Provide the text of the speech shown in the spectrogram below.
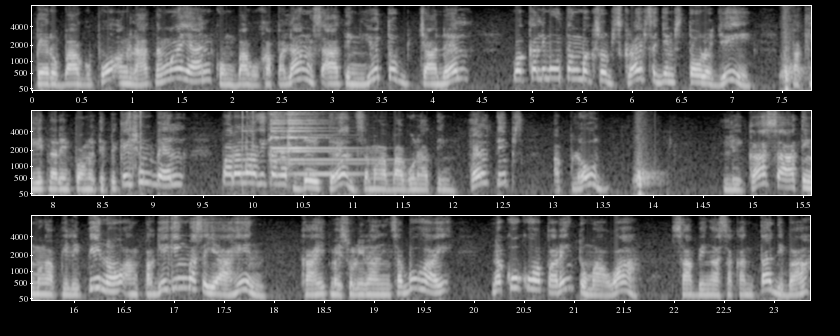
Pero bago po ang lahat ng mga yan, kung bago ka pa lang sa ating YouTube channel, huwag kalimutang mag-subscribe sa Gemstology. Pakihit na rin po ang notification bell para lagi kang updated sa mga bago nating health tips upload. Likas sa ating mga Pilipino ang pagiging masayahin. Kahit may suliranin sa buhay, nakukuha pa rin tumawa. Sabi nga sa kanta, di ba?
